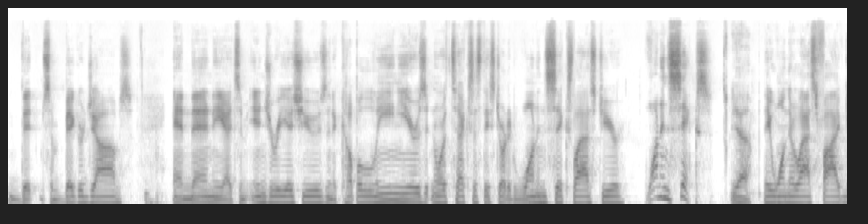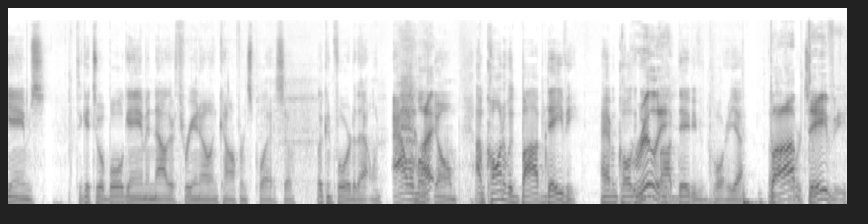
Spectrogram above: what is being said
that some bigger jobs, and then he had some injury issues and a couple lean years at North Texas. They started one and six last year. One and six. Yeah. They won their last five games to get to a bowl game, and now they're three and zero in conference play. So looking forward to that one. Alamo I- Dome. I'm calling it with Bob Davie. I haven't called it with Really? Bob Davie before. Yeah, Looking Bob forward to it. Davie.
